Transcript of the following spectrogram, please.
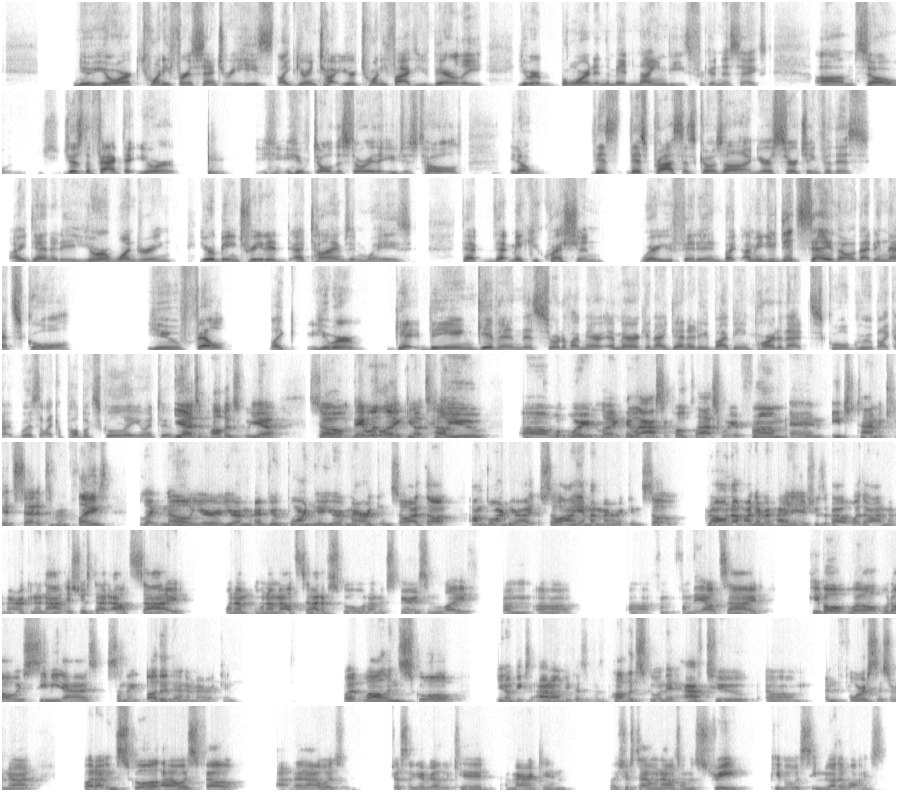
New York, 21st century. He's like you're in you're 25. You barely you were born in the mid 90s for goodness sakes. Um, so just the fact that you're you've told the story that you just told, you know, this this process goes on. You're searching for this identity. You're wondering. You're being treated at times in ways that that make you question where you fit in. But I mean, you did say though that in that school, you felt like you were get being given this sort of Amer- American identity by being part of that school group. Like, I was it like a public school that you went to? Yeah, it's a public school. Yeah. So they would like you know tell you uh, where like they would ask the whole class where you're from, and each time a kid said a different place, like no, you're you're if you're born here, you're American. So I thought I'm born here, I, so I am American. So growing up, I never had any issues about whether I'm American or not. It's just that outside, when I'm when I'm outside of school, when I'm experiencing life from uh, uh, from from the outside, people will, would always see me as something other than American. But while in school, you know, because I don't know because it was a public school and they have to um, enforce this or not. But uh, in school, I always felt uh, that I was just like every other kid, American. But it's just that when I was on the street, people would see me otherwise.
